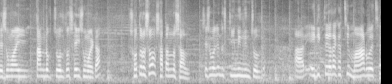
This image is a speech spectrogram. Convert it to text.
যে সময় তাণ্ডব চলতো সেই সময়টা, সতেরোশো সাতান্ন সাল, সে সময় কিন্তু স্টিম ইঞ্জিন চলতো। আর এই দিক থেকে দেখাচ্ছি, মা রয়েছে,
